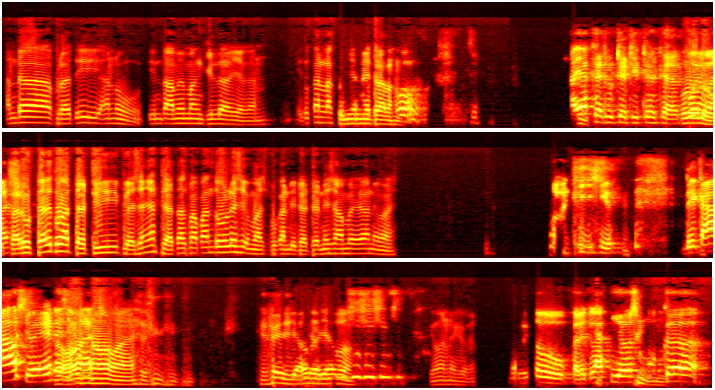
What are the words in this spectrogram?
Anda berarti anu, cinta memang gila ya kan? Itu kan lagunya netral. oh saya garuda di dadaku Oh, ya loh, mas Garuda itu ada di biasanya di atas papan tulis ya Mas, bukan di dadane sampean ya Mas. iya di kaos ya ini sih Oh mas no Mas. ya Allah ya Allah. Gimana gimana? itu balik lagi ya semoga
